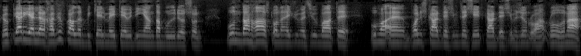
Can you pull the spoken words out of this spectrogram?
Gökler yerler hafif kalır bir kelime-i tevhidin yanında buyuruyorsun. Bundan hasıl olan ecrümesi mübatı bu e, polis kardeşimize, şehit kardeşimizin ruhuna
